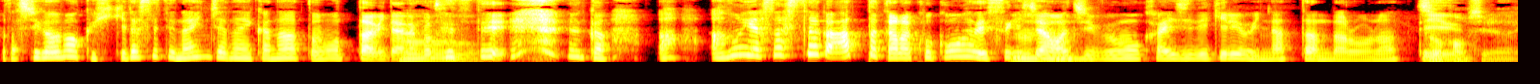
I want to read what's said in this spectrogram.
私がうまく引き出せてないんじゃないかなと思ったみたいなこと言ってて、なんか、あ、あの優しさがあったからここまでスギちゃんは自分を開示できるようになったんだろうなっていう。そうかもしれない。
